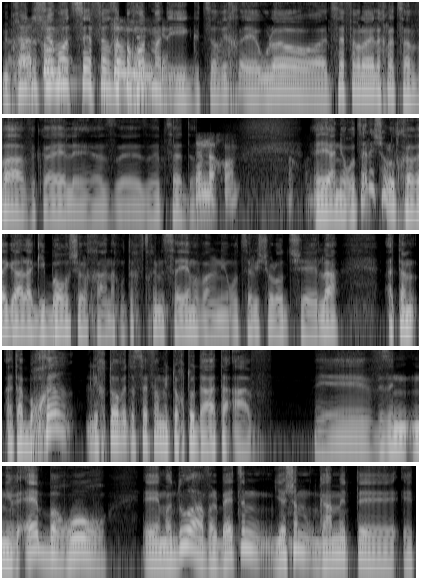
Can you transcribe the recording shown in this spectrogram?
מבחינות מסוימות ספר זה פחות כן. מדאיג, צריך, אה, הוא לא, ספר לא ילך לצבא וכאלה, אז אה, זה בסדר. זה נכון. נכון. אני רוצה לשאול אותך רגע על הגיבור שלך, אנחנו תכף צריכים לסיים, אבל אני רוצה לשאול עוד שאלה. אתה, אתה בוחר לכתוב את הספר מתוך תודעת האב, וזה נראה ברור מדוע, אבל בעצם יש שם גם את, את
